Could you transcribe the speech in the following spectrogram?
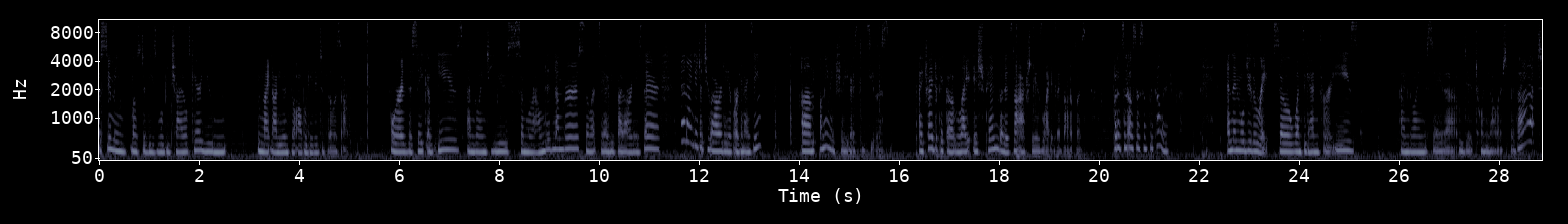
assuming most of these will be childcare, you might not even feel obligated to fill this out. For the sake of ease, I'm going to use some rounded numbers. So let's say I do five hour days there, and I did a two hour day of organizing. Um, let me make sure you guys can see this. I tried to pick a light-ish pen, but it's not actually as light as I thought it was. But it's an oh so simply color. And then we'll do the rate. So once again, for ease, I'm going to say that we did $20 for that.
